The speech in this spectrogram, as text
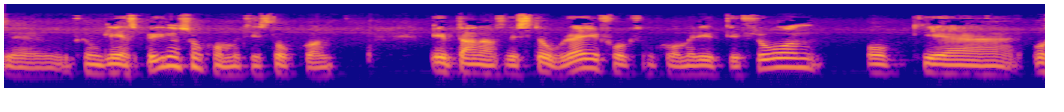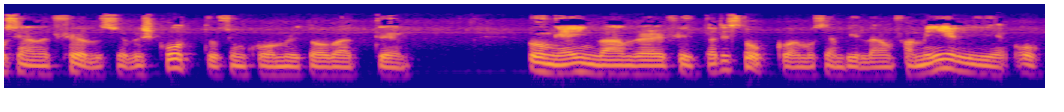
eh, från glesbygden som kommer till Stockholm. Utan alltså det stora är folk som kommer utifrån och, eh, och sen ett födelseöverskott då, som kommer av att eh, unga invandrare flyttar till Stockholm och sen bildar de familj och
